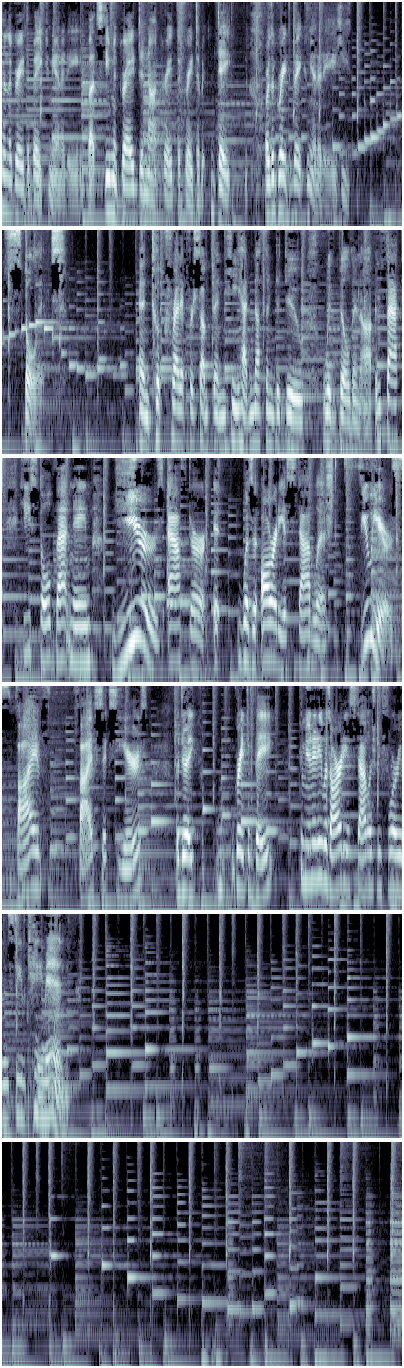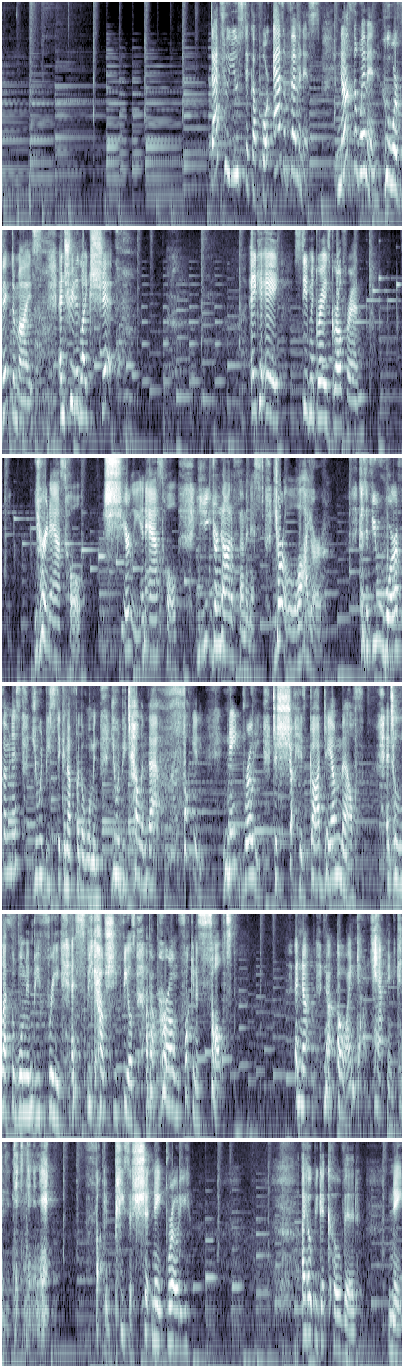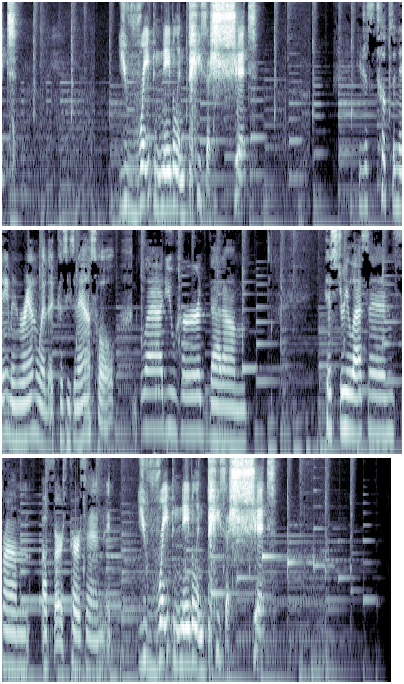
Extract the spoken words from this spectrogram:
in the Great Debate community, but Steve McRae did not create the Great Debate or the Great Debate community. He stole it and took credit for something he had nothing to do with building up. In fact, he stole that name years after it was already established. Few years, five, five, six years. The Great Debate community was already established before even Steve came in. That's who you stick up for as a feminist, not the women who were victimized and treated like shit aka Steve McRae's girlfriend. You're an asshole. Surely an asshole. You're not a feminist. You're a liar. Because if you were a feminist, you would be sticking up for the woman. You would be telling that fucking Nate Broady to shut his goddamn mouth and to let the woman be free and speak how she feels about her own fucking assault. And not, not, oh, I'm down it happened because it Fucking piece of shit, Nate Broady. I hope you get COVID, Nate. You rape enabling piece of shit. He just took the name and ran with it because he's an asshole. Glad you heard that, um, history lesson from a first person. You rape enabling piece of shit.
